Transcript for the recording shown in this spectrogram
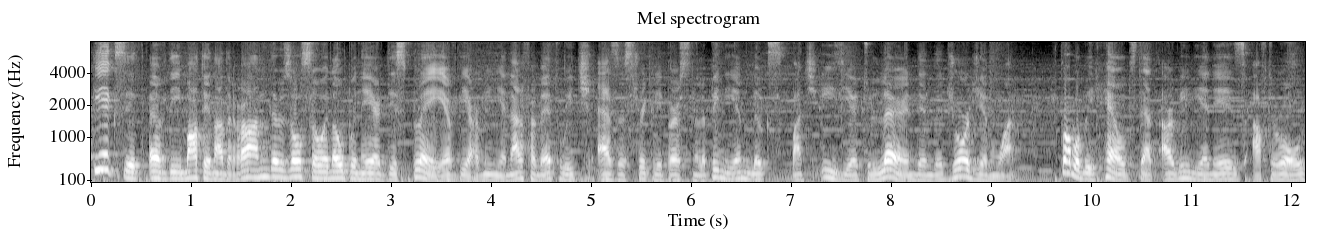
At the exit of the Matenadaran, there is also an open-air display of the Armenian alphabet, which, as a strictly personal opinion, looks much easier to learn than the Georgian one. Probably helps that Armenian is, after all,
